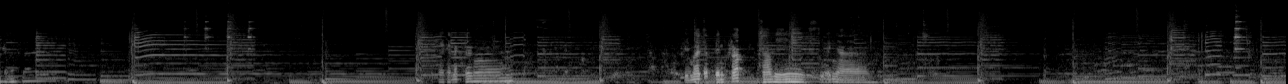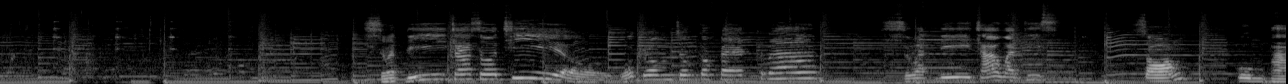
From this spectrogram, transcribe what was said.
ายกันนะครับใส่กันนะครับฝีมาจัดเต็มครับเช้านี้สวยงามสวัสดีชาวโซเชียลหัวกลมชงกาแฟครับ สวัสดีเช้าวันที่ 2 กุมภา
